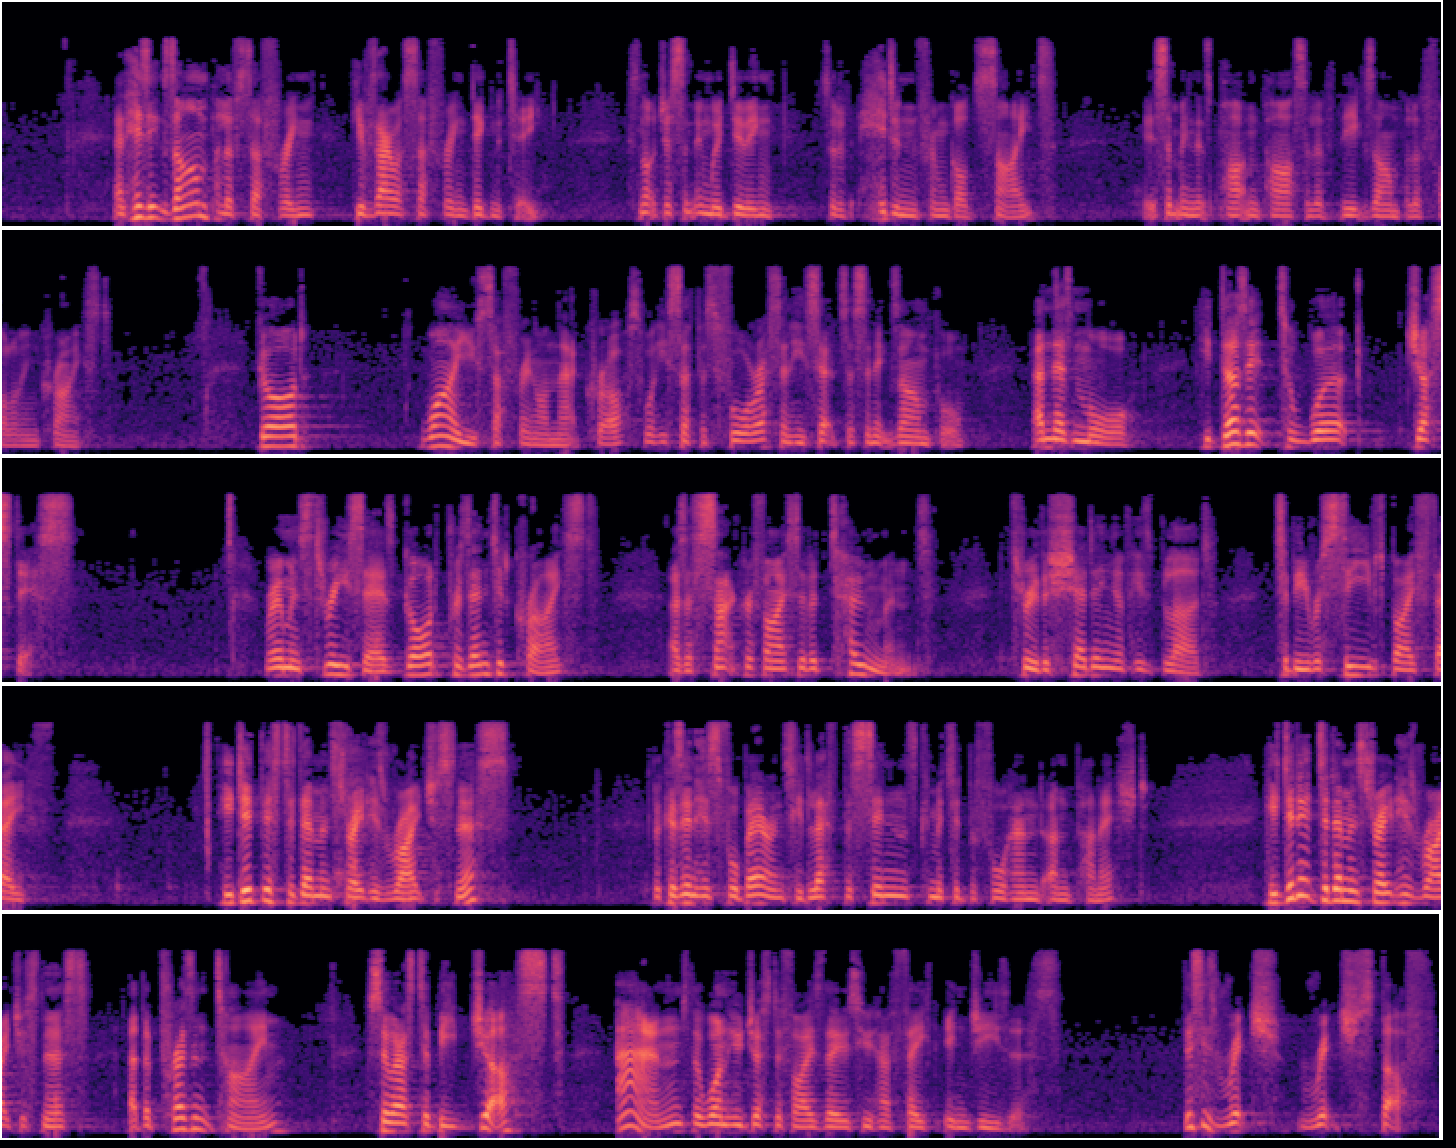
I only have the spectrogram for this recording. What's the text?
And his example of suffering gives our suffering dignity. It's not just something we're doing sort of hidden from God's sight, it's something that's part and parcel of the example of following Christ. God why are you suffering on that cross? Well, he suffers for us and he sets us an example. And there's more. He does it to work justice. Romans 3 says, God presented Christ as a sacrifice of atonement through the shedding of his blood to be received by faith. He did this to demonstrate his righteousness, because in his forbearance he'd left the sins committed beforehand unpunished. He did it to demonstrate his righteousness at the present time so as to be just and the one who justifies those who have faith in Jesus. This is rich, rich stuff.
